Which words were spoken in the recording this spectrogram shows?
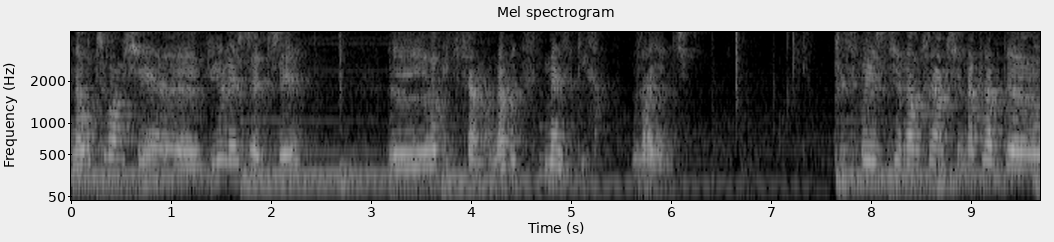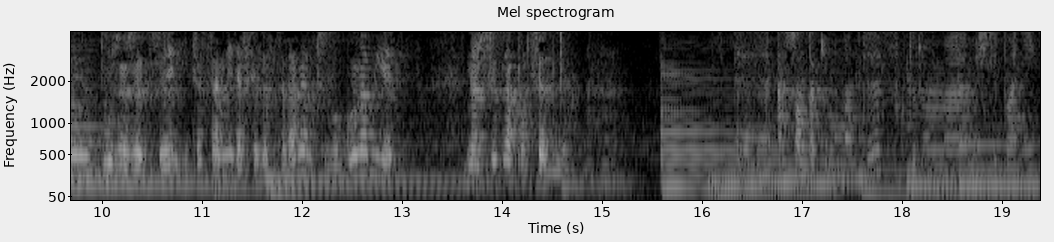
Nauczyłam się wiele rzeczy y, robić sama, nawet męskich zajęć. Przez swoje życie nauczyłam się naprawdę duże rzeczy i czasami tak się zastanawiam, czy w ogóle mi jest mężczyzna potrzebny. Są takie momenty, w którym e, myśli Pani,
